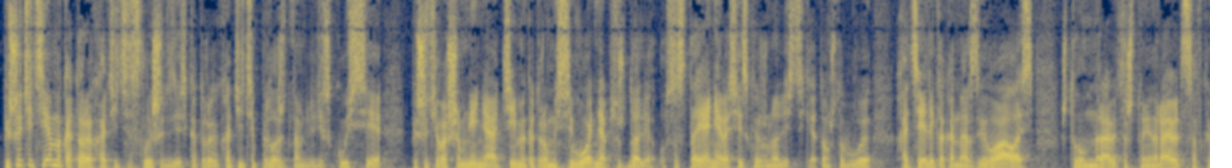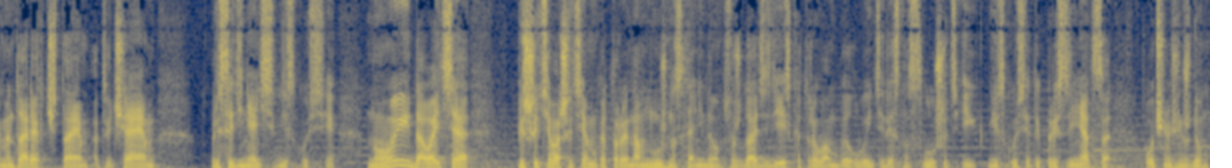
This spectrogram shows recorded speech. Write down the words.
Пишите темы, которые хотите слышать здесь, которые хотите предложить нам для дискуссии. Пишите ваше мнение о теме, которую мы сегодня обсуждали, о состоянии российской журналистики, о том, чтобы вы хотели, как она развивалась, что вам нравится, что не нравится. В комментариях читаем, отвечаем. Присоединяйтесь к дискуссии. Ну и давайте пишите ваши темы, которые нам нужно с Леонидом обсуждать здесь, которые вам было бы интересно слушать и к дискуссии этой присоединяться. Очень-очень ждем.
